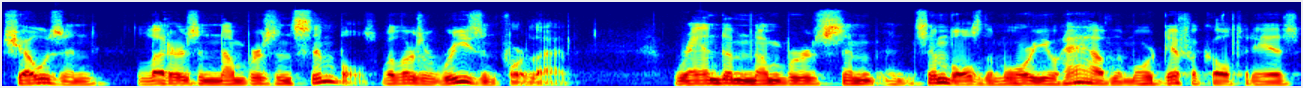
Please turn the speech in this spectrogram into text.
chosen letters and numbers and symbols. Well, there's a reason for that. Random numbers sim- and symbols, the more you have, the more difficult it is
